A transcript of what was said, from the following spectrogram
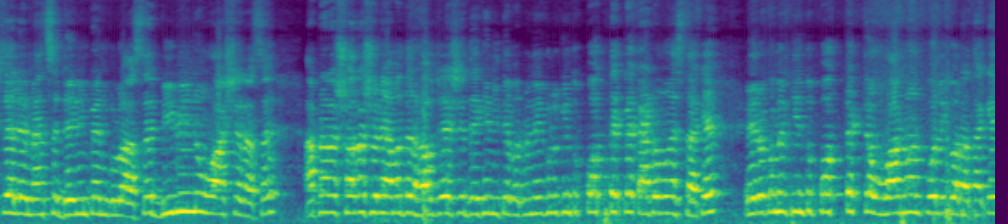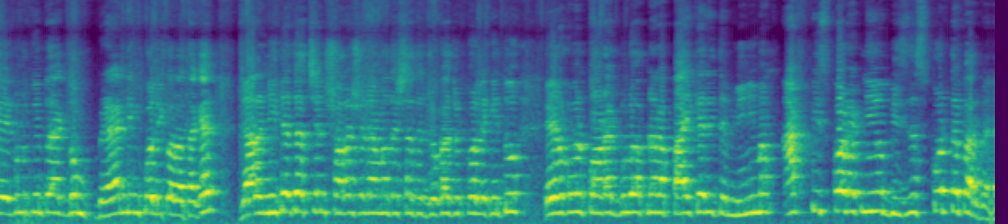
স্টাইলের ম্যান্সের ডেনিম প্যান্টগুলো আছে, বিভিন্ন ওয়াশের আছে। আপনারা সরাসরি আমাদের হাউজে এসে দেখে নিতে পারবেন। এগুলো কিন্তু প্রত্যেকটা কার্টন ওয়াইজ থাকে। এরকমের কিন্তু প্রত্যেকটা ওয়ান ওয়ান পলি করা থাকে। এগুলো কিন্তু একদম ব্র্যান্ডিং পলি করা থাকে। যারা নিতে যাচ্ছেন সরাসরি আমাদের সাথে যোগাযোগ করলে কিন্তু এরকমের প্রোডাক্টগুলো আপনারা পাইকারিতে মিনিমাম আট পিস প্রোডাক্ট নিয়েও বিজনেস করতে পারবেন।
